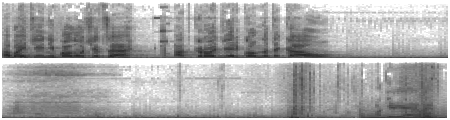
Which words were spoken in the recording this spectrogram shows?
Обойти не получится. Открой дверь комнаты Кау. ¡Aquí viene!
